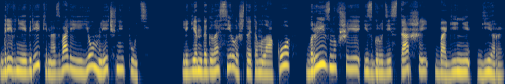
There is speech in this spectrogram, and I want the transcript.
Древние греки назвали ее Млечный Путь. Легенда гласила, что это молоко, брызнувшее из груди старшей богини Геры.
